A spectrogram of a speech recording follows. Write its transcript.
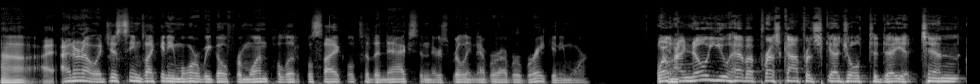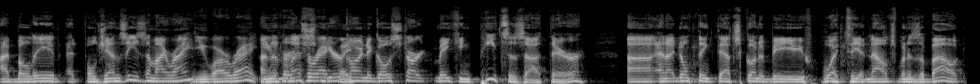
uh, I, I, don't know. It just seems like anymore we go from one political cycle to the next, and there's really never ever a break anymore. Well, I know you have a press conference scheduled today at 10, I believe, at Fulgenzi's. Am I right? You are right. You unless you're going to go start making pizzas out there, uh, and I don't think that's going to be what the announcement is about.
